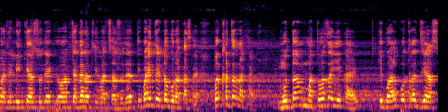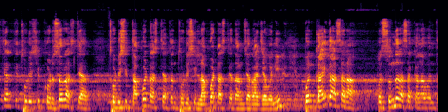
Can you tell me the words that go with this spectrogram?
माझ्या लिंकी असू द्या किंवा आमच्या घरातली माणसं असू द्या ती माहीत आहे डबुरा कसा आहे. पण खतरनाक आहे. मुद्दा महत्त्वाचा एक आहे की बाळपोत्रात जे असतात ती थोडीशी खोडसर असतात थोडीशी तापट असतात आणि थोडीशी लापट असतात आमच्या राजावनी. पण काय का असाना पण सुंदर असा कलावंत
